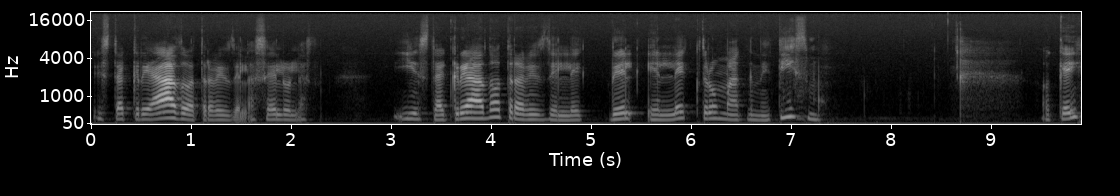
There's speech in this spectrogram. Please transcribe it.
está creado a través de las células y está creado a través del, del electromagnetismo. ¿Ok?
